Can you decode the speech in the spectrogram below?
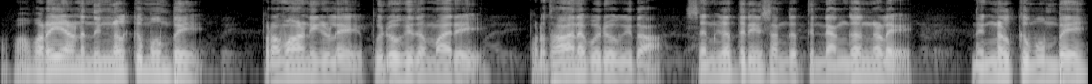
അപ്പോൾ പറയാണ് നിങ്ങൾക്ക് മുമ്പേ പ്രമാണികളെ പുരോഹിതന്മാരെ പ്രധാന പുരോഹിത സെൻഗദ്രി സംഘത്തിന്റെ അംഗങ്ങളെ നിങ്ങൾക്ക് മുമ്പേ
